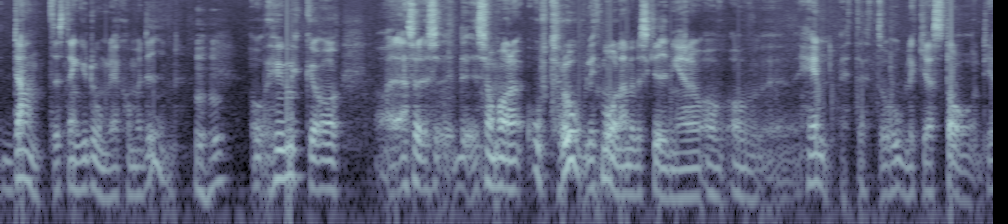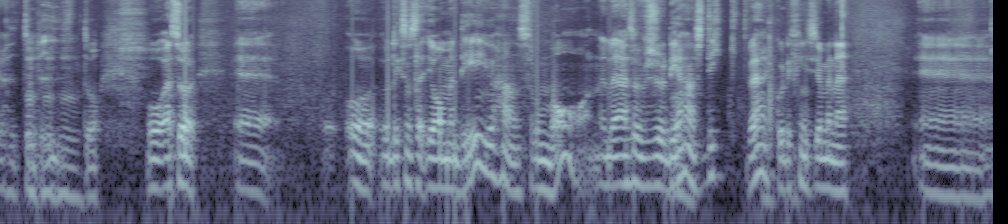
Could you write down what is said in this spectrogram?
Dantes Den gudomliga komedin. Mhm. Och hur mycket av, alltså, som har otroligt målande beskrivningar av, av, av eh, helvetet och olika stadier hit och Mhm. dit. Och, och alltså, eh, och, och liksom så här, ja men det är ju hans roman. Eller alltså, förstår det är hans diktverk och det finns, jag menar, eh,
